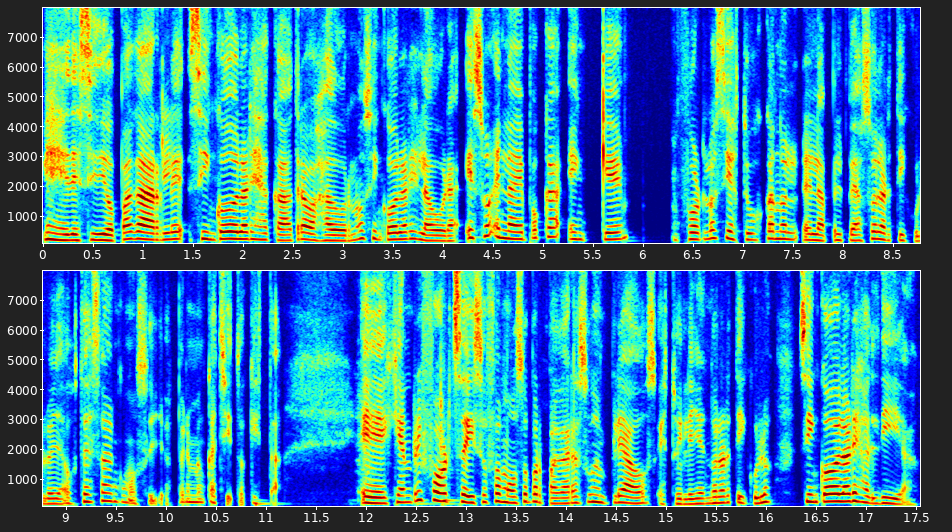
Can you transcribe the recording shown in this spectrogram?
eh, decidió pagarle 5 dólares a cada trabajador, ¿no? 5 dólares la hora. Eso en la época en que Ford lo hacía, estoy buscando el, el- el pedazo del artículo, ya ustedes saben cómo soy yo, espérenme un cachito, aquí está. Eh, Henry Ford se hizo famoso por pagar a sus empleados, estoy leyendo el artículo, 5 dólares al día,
